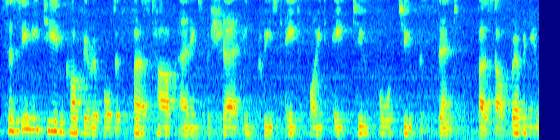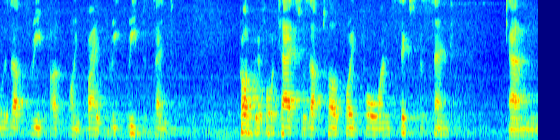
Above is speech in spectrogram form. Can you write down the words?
Sasini Tea and Coffee reported first half earnings per share increased 8.8242%. First half revenue was up 3.533%. Profit before tax was up 12.416%. Um,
